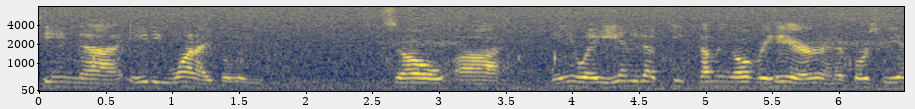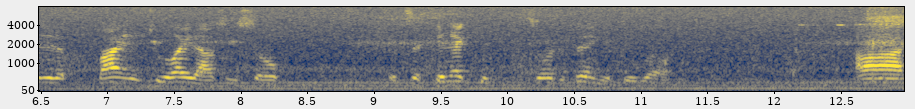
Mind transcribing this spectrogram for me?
1881, I believe. So uh, anyway, he ended up keep coming over here, and of course we ended up buying the two lighthouses. So it's a connected sort of thing, if you will. Uh,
